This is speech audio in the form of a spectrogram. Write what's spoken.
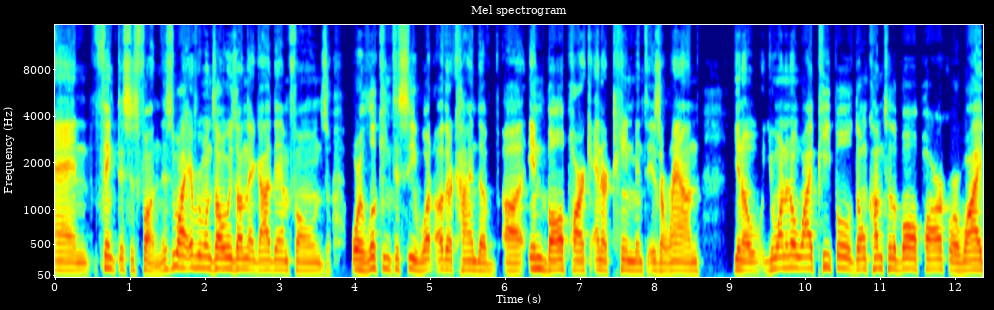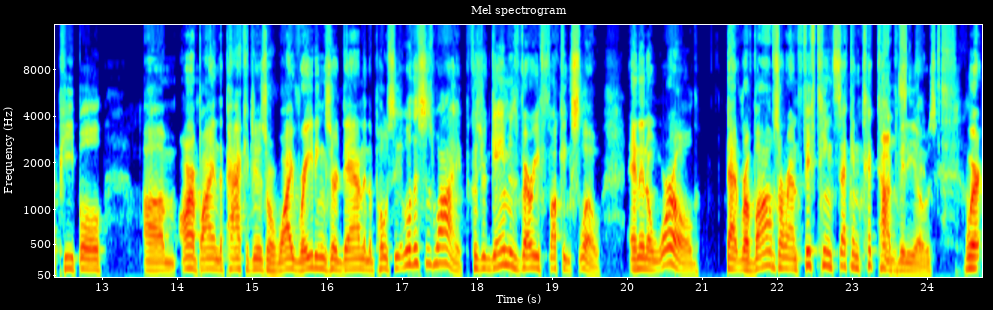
and think this is fun. This is why everyone's always on their goddamn phones or looking to see what other kind of uh, in ballpark entertainment is around. You know, you want to know why people don't come to the ballpark or why people um, aren't buying the packages or why ratings are down in the postseason. Well, this is why because your game is very fucking slow. And in a world that revolves around 15 second TikTok Instant. videos, where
